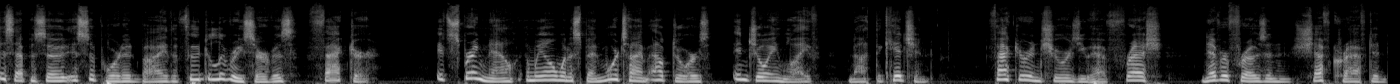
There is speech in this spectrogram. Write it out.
This episode is supported by the food delivery service Factor. It's spring now, and we all want to spend more time outdoors enjoying life, not the kitchen. Factor ensures you have fresh, never frozen, chef crafted,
